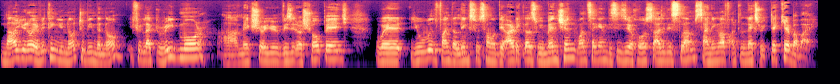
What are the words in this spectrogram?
now you know everything you know to be in the know. If you'd like to read more, uh, make sure you visit our show page where you will find the links to some of the articles we mentioned. Once again, this is your host, Sajid Islam, signing off until next week. Take care. Bye bye.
